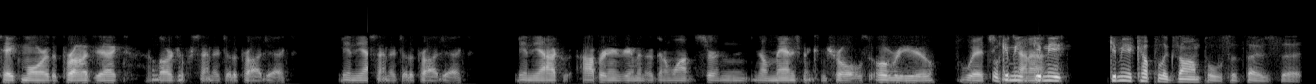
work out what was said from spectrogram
take more of the project, a larger percentage of the project, in the percentage of the project. In the operating agreement, they're going to want certain, you know, management controls over you, which well, give me, kinda, give me Give me a couple examples of those that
